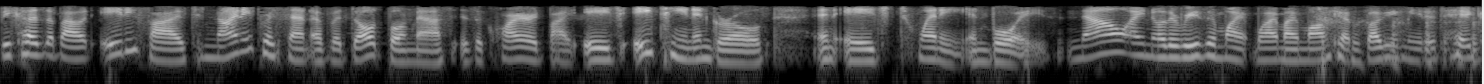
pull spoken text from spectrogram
because about 85 to 90% of adult bone mass is acquired by age 18 in girls and age 20 in boys. Now I know the reason why why my mom kept bugging me to take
